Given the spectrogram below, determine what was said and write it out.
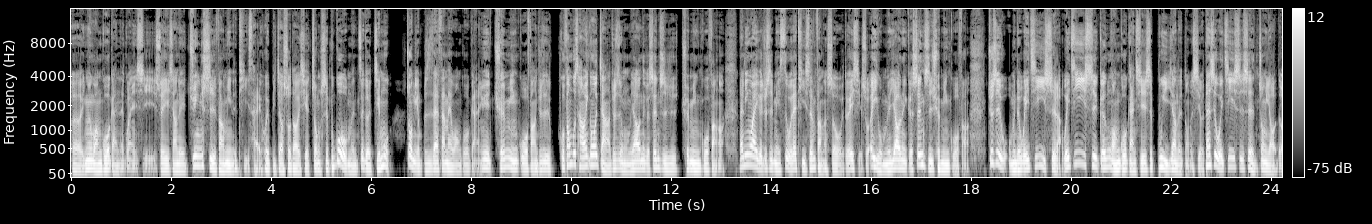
呃，因为亡国感的关系，所以相对军事方面的题材会比较受到一些重视。不过，我们这个节目。重点不是在贩卖亡国感，因为全民国防就是国防部常会跟我讲，就是我们要那个升职全民国防哦。那另外一个就是每次我在提升访的时候，我都会写说，哎，我们要那个升职全民国防，就是我们的危机意识啦。危机意识跟亡国感其实是不一样的东西哦，但是危机意识是很重要的，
